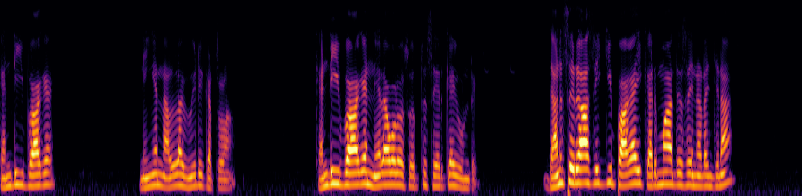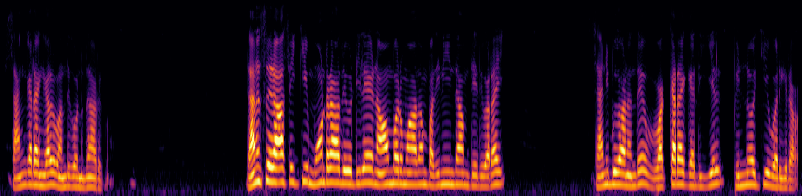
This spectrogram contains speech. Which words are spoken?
கண்டிப்பாக நீங்கள் நல்ல வீடு கட்டலாம். கண்டிப்பாக நிலவள சொத்து சேர்க்கை உண்டு. தனுசு ராசிக்கு பகை கர்மா திசை நடந்துச்சுன்னா சங்கடங்கள் வந்து கொண்டு தான் இருக்கும். தனுசு ராசிக்கு மூன்றாவது வீட்டிலே நவம்பர் மாதம் பதினைந்தாம் தேதி வரை சனி பகவான் வந்து கதியில் பின்னோக்கி வருகிறார்.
